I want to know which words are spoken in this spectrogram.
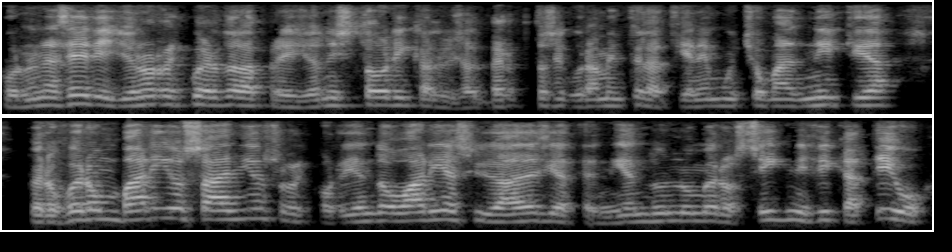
con una serie, yo no recuerdo la precisión histórica, Luis Alberto seguramente la tiene mucho más nítida, pero fueron varios años recorriendo varias ciudades y atendiendo un número significativo.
